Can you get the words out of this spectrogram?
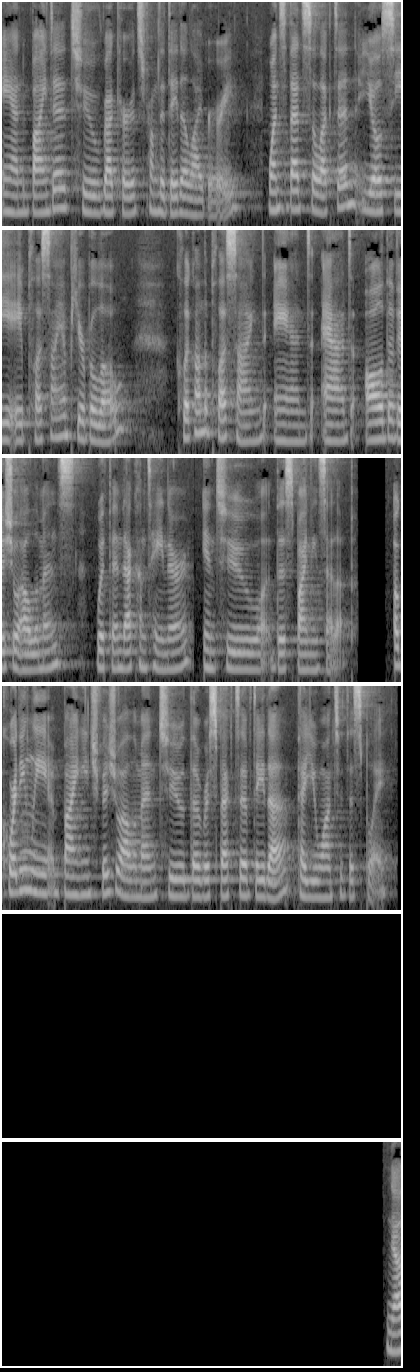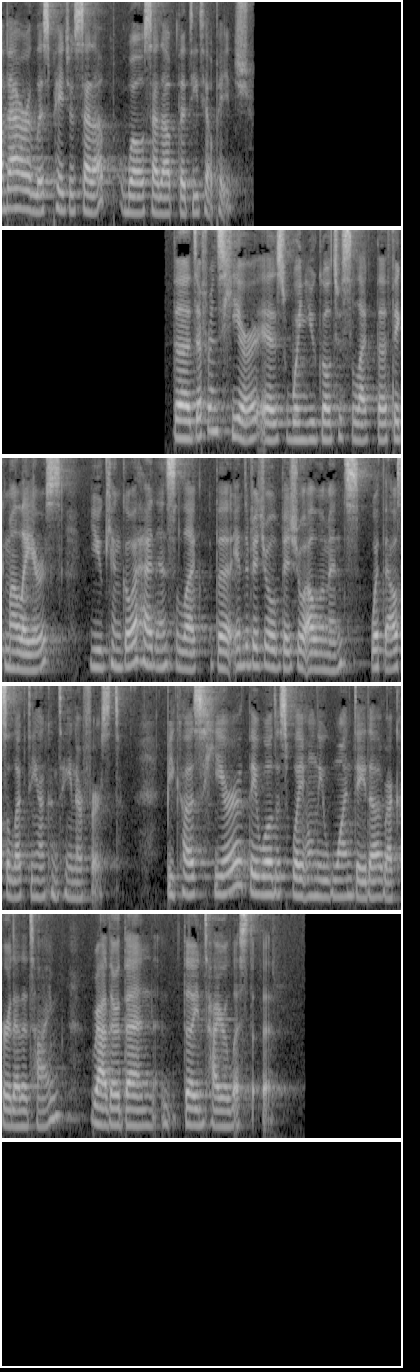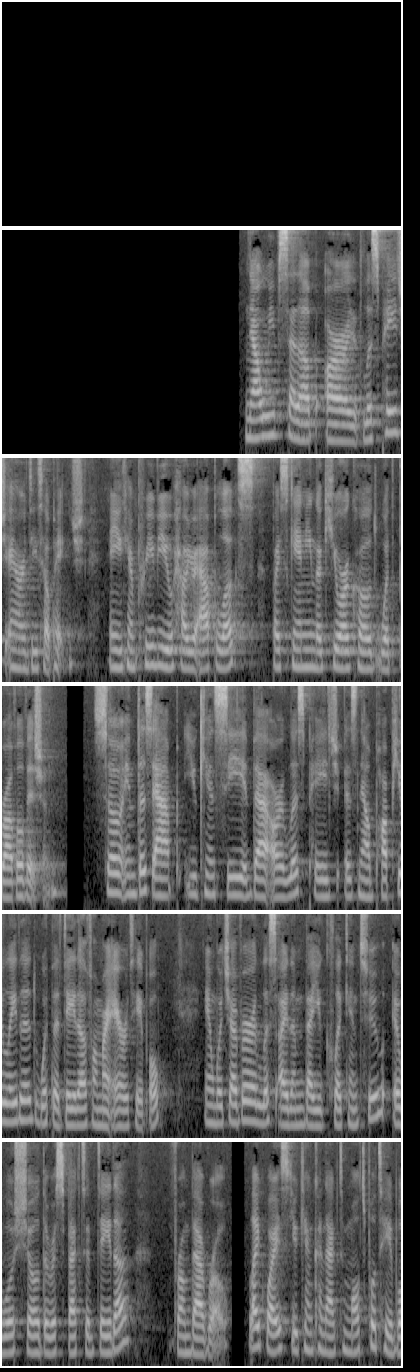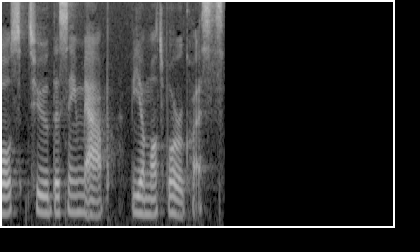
and bind it to records from the data library. Once that's selected, you'll see a plus sign appear below. Click on the plus sign and add all the visual elements within that container into this binding setup. Accordingly, bind each visual element to the respective data that you want to display. Now that our list page is set up, we'll set up the detail page. The difference here is when you go to select the Figma layers, you can go ahead and select the individual visual elements without selecting a container first. Because here they will display only one data record at a time rather than the entire list of it. Now we've set up our list page and our detail page, and you can preview how your app looks by scanning the QR code with Bravo Vision. So in this app, you can see that our list page is now populated with the data from our Airtable. And whichever list item that you click into, it will show the respective data from that row. Likewise, you can connect multiple tables to the same app via multiple requests.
